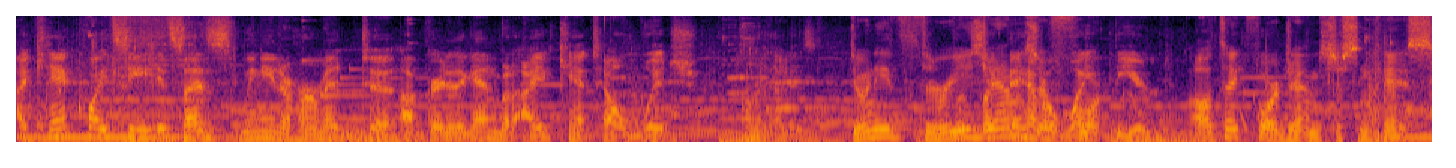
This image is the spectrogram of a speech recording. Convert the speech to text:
I can't quite see. It says we need a hermit to upgrade it again, but I can't tell which hermit that is. Do I need three Looks gems like they have or a white four? beard. I'll take four gems just in case.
